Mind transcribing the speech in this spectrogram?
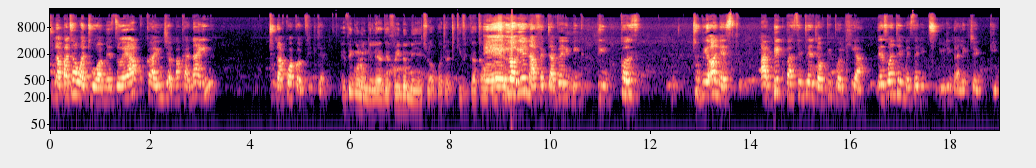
Tunapata watu wamezoea kukaa nje mpaka 9 tunakuwa conflicted i think unaongelea the freedom yenye tunapata tukifika campus, Eh, yeah. hiyo hiyo ina affect a very big thing because to be honest a big percentage of people here there's one time i said it during a lecture in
